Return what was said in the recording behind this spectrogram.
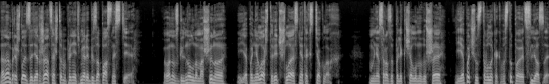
но нам пришлось задержаться, чтобы принять меры безопасности». Он взглянул на машину, и я поняла, что речь шла о снятых стеклах. Мне сразу полегчало на душе, и я почувствовала, как выступают слезы.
